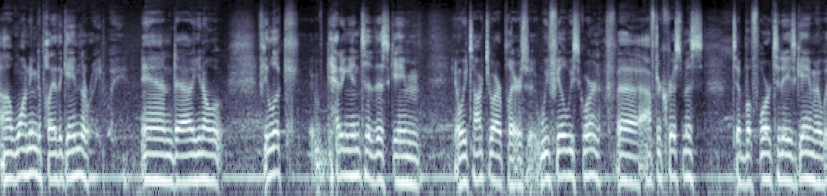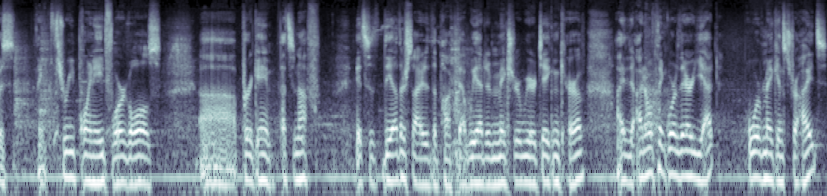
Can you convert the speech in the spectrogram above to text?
uh, wanting to play the game the right way. And, uh, you know, if you look heading into this game, you know, we talked to our players. We feel we score enough. Uh, after Christmas to before today's game, it was, I think, 3.84 goals uh, per game. That's enough it's the other side of the puck that we had to make sure we were taking care of. I, I don't think we're there yet. We're making strides,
